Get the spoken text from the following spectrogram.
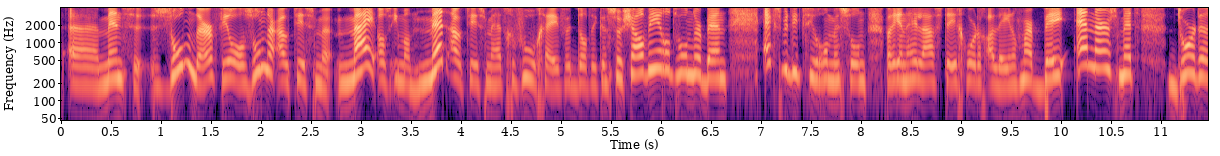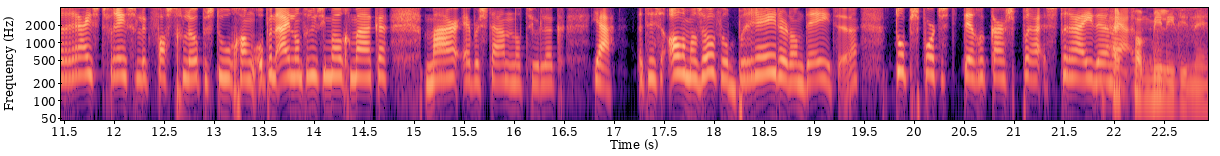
eh, mensen zonder, veelal zonder autisme, mij als iemand met autisme het gevoel geven dat ik een sociaal wereldwonder ben. Expeditie Robinson, waarin helaas tegenwoordig alleen nog maar BN'ers met door de rijst vreselijk vastgelopen stoelgang op een eiland ruzie mogen maken. Maar er bestaan natuurlijk, ja, het is allemaal zoveel breder dan daten. Topsporters die tegen elkaar strijden. Nou Het ja, familiediner.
